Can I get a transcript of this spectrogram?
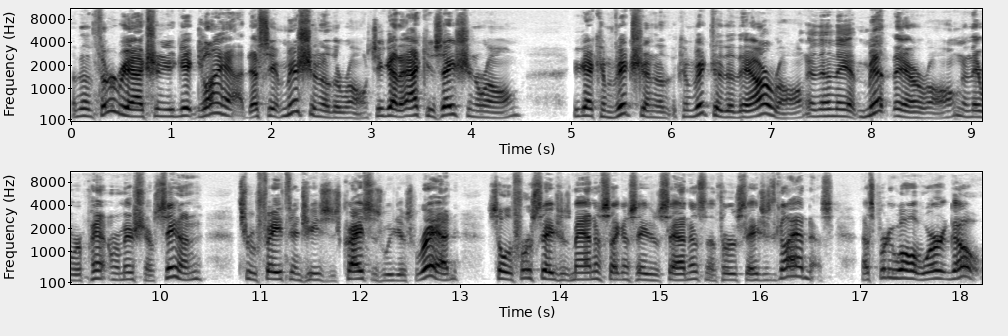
And then the third reaction, you get glad. That's the admission of the wrong. So you got an accusation wrong, you got conviction of, convicted that they are wrong, and then they admit they are wrong and they repent and remission of sin through faith in Jesus Christ, as we just read. So the first stage is madness, second stage is sadness, and the third stage is gladness. That's pretty well where it goes.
